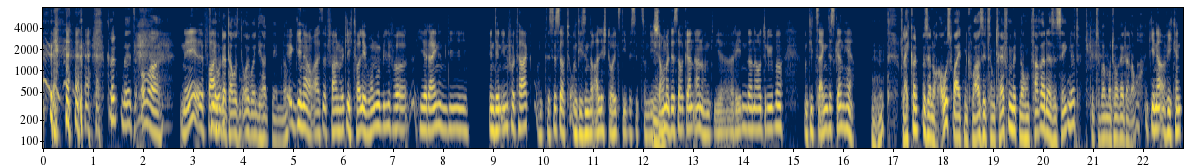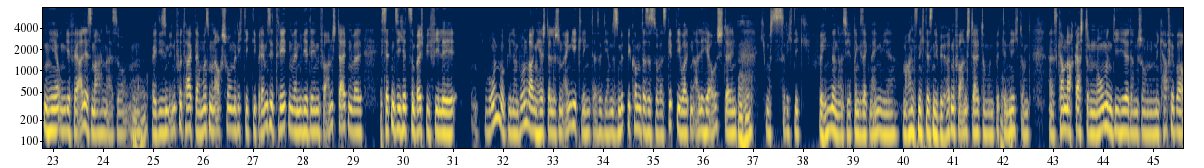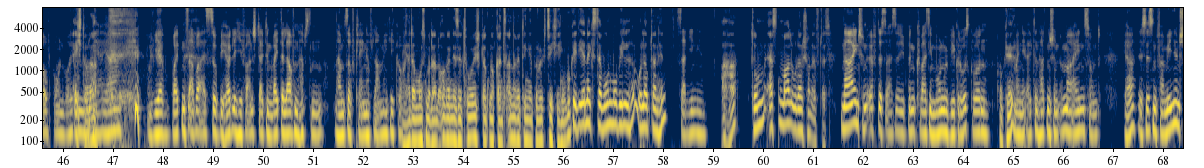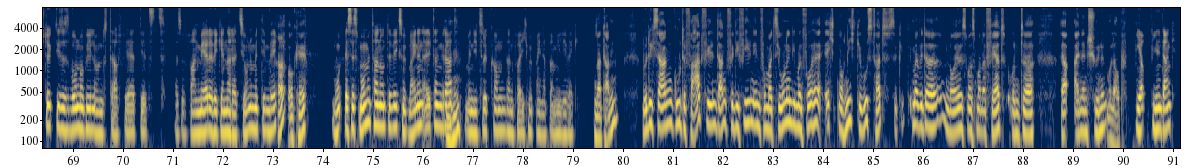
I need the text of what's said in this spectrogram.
Könnten wir jetzt auch mal nee, 400.000 Euro in die Hand nehmen, ne? Äh, genau, also fahren wirklich tolle Wohnmobile hier rein in die in den Infotag und das ist auch, und die sind da alle stolz, die Besitzer und die ja. schauen mir das auch gern an und wir reden dann auch drüber und die zeigen das gern her. Mhm. Vielleicht könnte man es ja noch ausweiten, quasi zum Treffen mit noch einem Pfarrer, der es segnet. Gibt es ja bei Motorrädern auch. Genau, wir könnten hier ungefähr alles machen. Also ähm, mhm. bei diesem Infotag, da muss man auch schon richtig die Bremse treten, wenn wir den veranstalten, weil es hätten sich jetzt zum Beispiel viele Wohnmobil- und Wohnwagenhersteller schon eingeklinkt. Also die haben das mitbekommen, dass es sowas gibt. Die wollten alle hier ausstellen. Mhm. Ich muss es richtig verhindern. Also ich habe dann gesagt, nein, wir machen es nicht, das ist eine Behördenveranstaltung und bitte mhm. nicht. Und äh, es kamen auch Gastronomen, die hier dann schon eine Kaffeebar aufbauen wollten. Echt, oder? Ja, ja. und wir wollten es aber als so behördliche Veranstaltung weiterlaufen und haben es auf kleiner Flamme gekocht. Ja, da muss man dann organisatorisch, glaube noch ganz andere Dinge berücksichtigen. Wo geht ihr nächster Wohnmobilurlaub dann hin? Sardinien. Aha, zum ersten Mal oder schon öfters? Nein, schon öfters. Also ich bin quasi im Wohnmobil groß geworden. Okay. Meine Eltern hatten schon immer eins und ja, es ist ein Familienstück, dieses Wohnmobil und da fährt jetzt, also fahren mehrere Generationen mit dem weg. Ah, okay. Es ist momentan unterwegs mit meinen Eltern gerade. Mhm. Wenn die zurückkommen, dann fahre ich mit meiner Familie weg. Na dann würde ich sagen, gute Fahrt. Vielen Dank für die vielen Informationen, die man vorher echt noch nicht gewusst hat. Es gibt immer wieder Neues, was man erfährt. Und äh, ja, einen schönen Urlaub. Ja, vielen Dank.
